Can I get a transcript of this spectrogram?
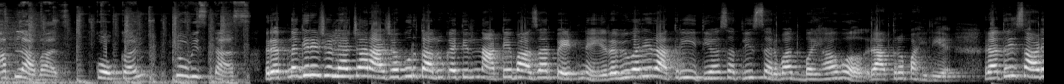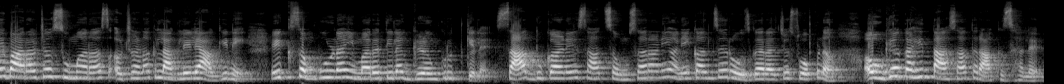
आपला आवाज. कोकण चोवीस तास. रत्नागिरी जिल्ह्याच्या राजापूर तालुक्यातील नाटे बाजार पेठने रविवारी रात्री इतिहासातली सर्वात भयावह रात्र पाहिली आहे. रात्री साडेबाराच्या सुमारास अचानक लागलेल्या आगीने एक संपूर्ण इमारतीला गिळंकृत केलंय. सात दुकाने सात संसार आणि अनेकांचे रोजगाराचे स्वप्न अवघ्या काही तासात राख झालंय.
